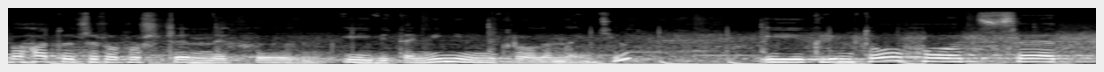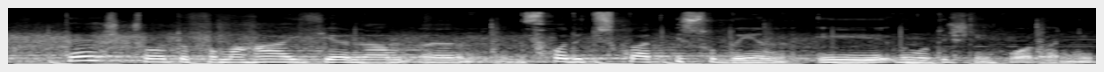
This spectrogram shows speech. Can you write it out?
багато жиророзчинних е, і вітамінів, і мікроелементів. І крім того, це те, що допомагає нам, входить в склад і судин, і внутрішніх органів,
